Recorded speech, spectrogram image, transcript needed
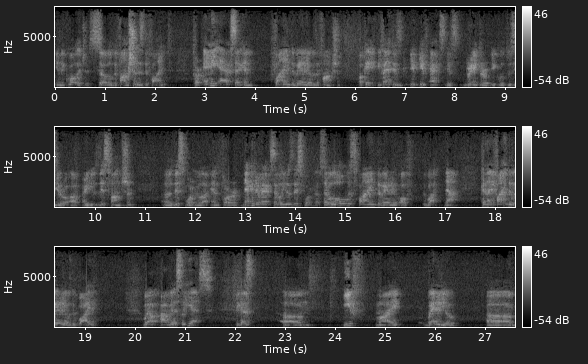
inequalities. So the function is defined. For any x, I can find the value of the function. Okay, if x is, if, if x is greater or equal to 0, I, I use this function, uh, this formula, and for negative x, I will use this formula. So I will always find the value of the y. Now, can I find the value of the y? Well, obviously yes, because um, if my value uh,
